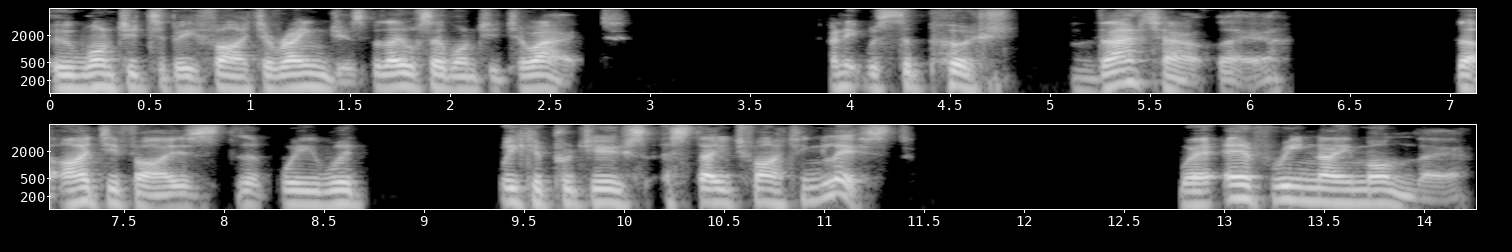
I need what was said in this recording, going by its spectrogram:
who wanted to be fighter rangers, but they also wanted to act. And it was to push that out there that I devised that we would we could produce a stage fighting list where every name on there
